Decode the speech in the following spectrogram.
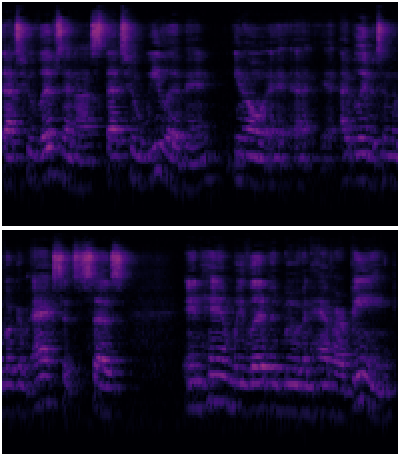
that's who lives in us, that's who we live in. You know, I believe it's in the book of Acts, it says, In him we live and move and have our being.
